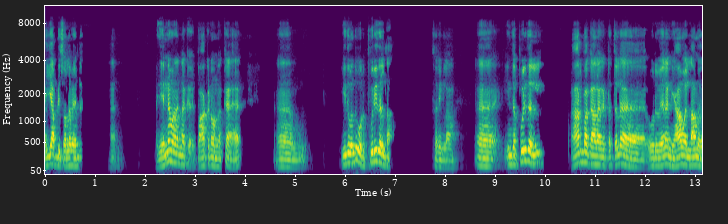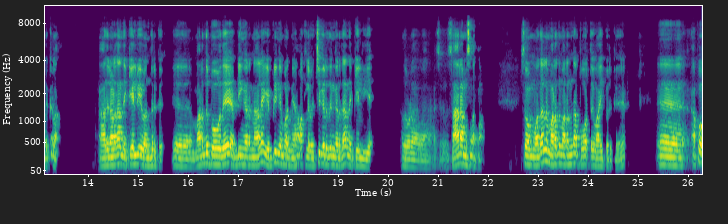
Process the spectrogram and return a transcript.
ஐயா அப்படி சொல்லவே இல்லை இது என்ன பார்க்கணும்னாக்க, இது வந்து ஒரு புரிதல் தான். சரிங்களா? இந்த புரிதல் ஆரம்ப காலகட்டத்தில் ஒருவேளை ஞாபகம் இல்லாமல் இருக்கலாம். அதனால தான் அந்த கேள்வி வந்திருக்கு. மறந்து போகுது அப்படிங்கிறதுனால எப்படி நம்ம ஞாபகத்தில் வச்சுக்கிறதுங்கிறது தான் அந்த கேள்வியே. அதோட சாராம்சம் தான் ஸோ முதல்ல மறந்து மறந்து தான் போகிறதுக்கு வாய்ப்பு இருக்கு. அ அப்போ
